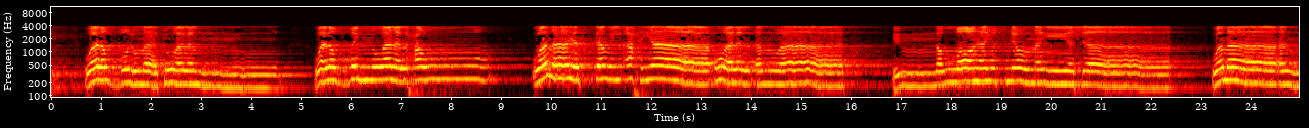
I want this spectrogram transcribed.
ولا الظلمات ولا النور ولا الظل ولا الحور وما يستوي الأحياء ولا الأموات إن الله يسمع من يشاء وما أنت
